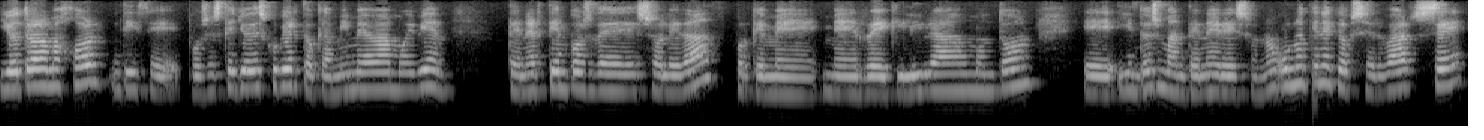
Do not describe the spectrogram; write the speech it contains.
Y otro a lo mejor dice, pues es que yo he descubierto que a mí me va muy bien tener tiempos de soledad porque me, reequilibra un montón eh, y entonces mantener eso, ¿no? Uno tiene que observarse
